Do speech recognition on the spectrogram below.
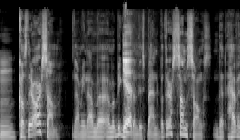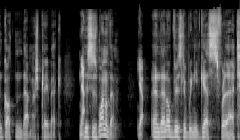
Mm. because there are some. I mean, I'm a, I'm a big Yeah. nerd on this band, but there are some songs that haven't gotten that much playback. Yeah. This is one of them. Yeah, And then obviously we need guests for that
